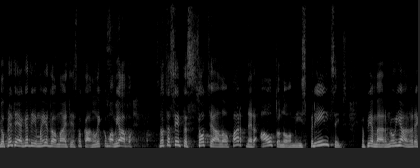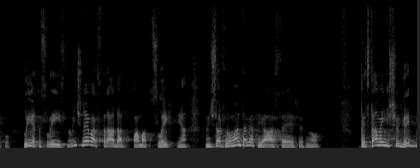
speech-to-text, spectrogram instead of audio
Jo pretējā gadījumā iedomājieties, nu kā nu, likumam jābūt. Nu, tas ir tas sociālo partneru autonomijas princips, ka, piemēram, nu, jā, nu, reku, lietus līs. Nu, viņš nevar strādāt pamatu slikti. Ja? Viņš saka, nu, man tagad jāsēž. Nu. Pēc tam viņš grib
